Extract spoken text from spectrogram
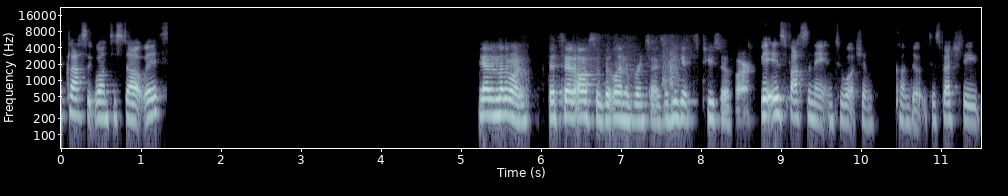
a classic one to start with. Yeah, another one that said also, but Leonard Bernstein, so he gets two so far. It is fascinating to watch him conduct, especially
